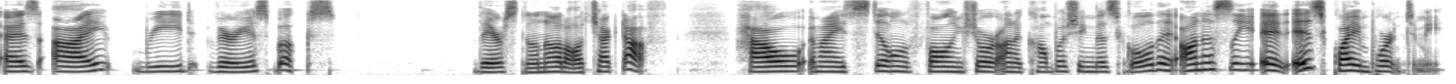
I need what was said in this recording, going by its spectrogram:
as I read various books. They're still not all checked off. How am I still falling short on accomplishing this goal that honestly it is quite important to me?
